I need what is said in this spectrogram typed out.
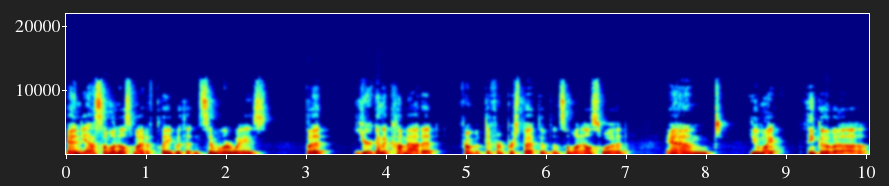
And yeah, someone else might have played with it in similar ways, but you're going to come at it from a different perspective than someone else would. And you might think of a,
